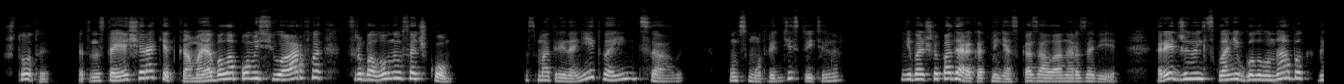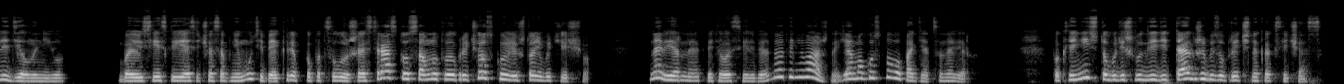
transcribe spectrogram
«Что ты? Это настоящая ракетка, а моя была помесью арфы с рыболовным сачком. Посмотри, на ней твои инициалы». Он смотрит, действительно. «Небольшой подарок от меня», — сказала она розовее. Реджинальд, склонив голову на бок, глядел на нее. «Боюсь, если я сейчас обниму тебя и крепко поцелую шесть раз, то сомну твою прическу или что-нибудь еще». «Наверное», — ответила Сильвия, — «но это не важно. Я могу снова подняться наверх». «Поклянись, что будешь выглядеть так же безупречно, как сейчас».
